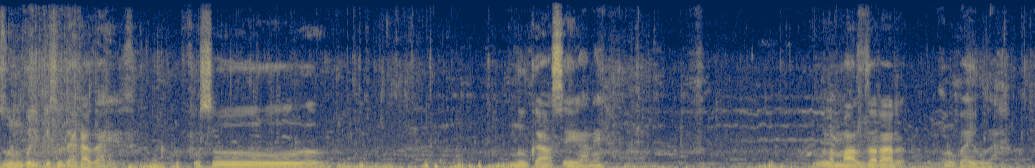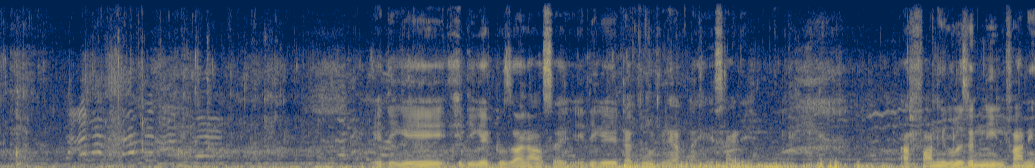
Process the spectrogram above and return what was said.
জুম করলে কিছু দেখা যায়। প্রচুর নৌকা আছে এখানে। এগুলো মাছ ধরার নৌকা এগুলা। এদিকে এদিকে একটু জায়গা আছে, এদিকে এটা কুল মিনার নাই এই সাইডে আর পানিগুলো হচ্ছে নীল পানি।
